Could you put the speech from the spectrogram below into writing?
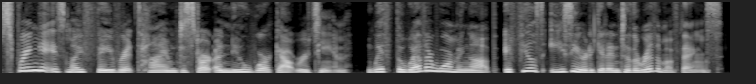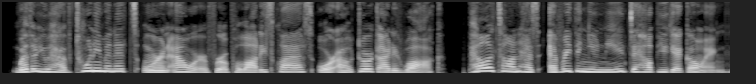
Spring is my favorite time to start a new workout routine. With the weather warming up, it feels easier to get into the rhythm of things. Whether you have 20 minutes or an hour for a Pilates class or outdoor guided walk, Peloton has everything you need to help you get going.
